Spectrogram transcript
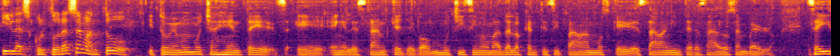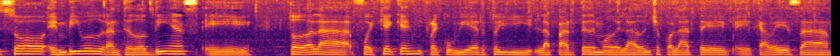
y la escultura se mantuvo. Y tuvimos mucha gente eh, en el stand que llegó, muchísimo más de lo que anticipábamos que estaban interesados en verlo. Se hizo en vivo durante dos días. eh, toda la fue queque recubierto y la parte de modelado en chocolate, eh, cabeza,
